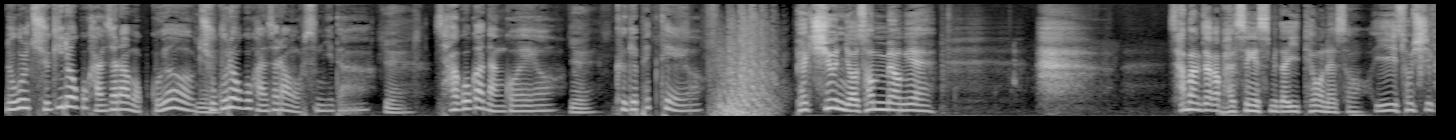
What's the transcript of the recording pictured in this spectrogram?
누굴 죽이려고 간 사람 없고요. 예. 죽으려고 간 사람 없습니다. 예, 사고가 난 거예요. 예. 그게 팩트예요. 156명의 사망자가 발생했습니다. 이태원에서. 이 소식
